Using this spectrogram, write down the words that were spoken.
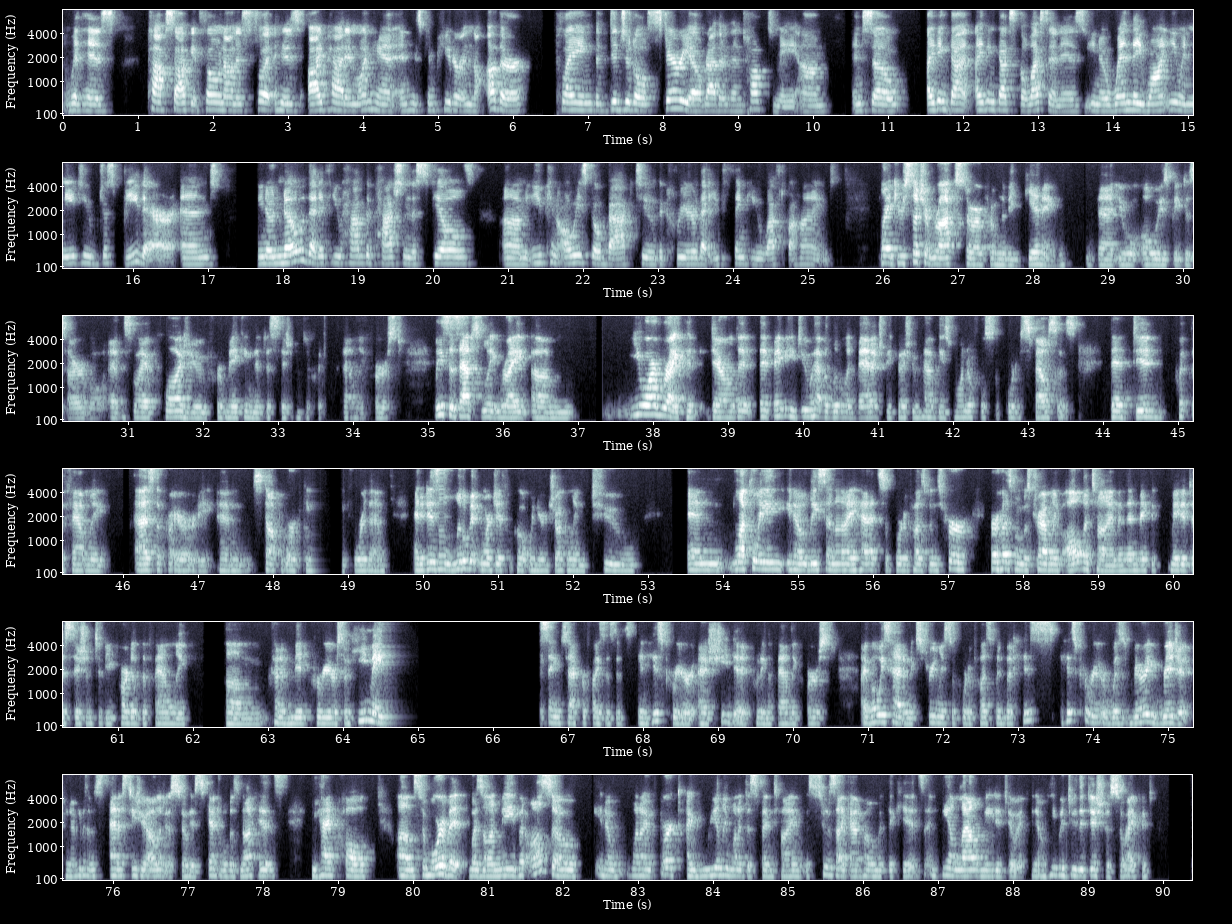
with his pop socket phone on his foot, his iPad in one hand, and his computer in the other, playing the digital stereo rather than talk to me. Um, and so I think that I think that's the lesson is, you know, when they want you and need you, just be there and you know, know that if you have the passion, the skills, um, you can always go back to the career that you think you left behind. Like you're such a rock star from the beginning that you will always be desirable. And so I applaud you for making the decision to put your family first. Lisa's absolutely right. Um, you are right, that Daryl, that, that maybe you do have a little advantage because you have these wonderful supportive spouses that did put the family as the priority and stopped working for them. And it is a little bit more difficult when you're juggling two. And luckily, you know, Lisa and I had supportive husbands. Her her husband was traveling all the time, and then make made a decision to be part of the family, um, kind of mid career. So he made the same sacrifices in his career as she did, putting the family first. I've always had an extremely supportive husband, but his his career was very rigid. You know, he was an anesthesiologist, so his schedule was not his. He had call. Um, so more of it was on me, but also, you know, when I worked, I really wanted to spend time as soon as I got home with the kids, and he allowed me to do it. You know, he would do the dishes so I could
